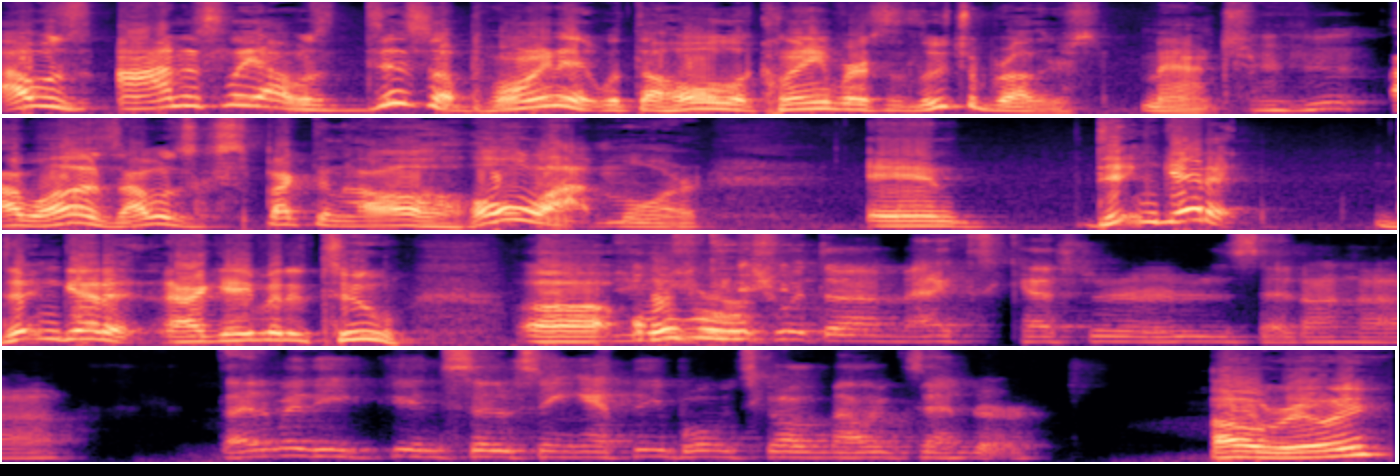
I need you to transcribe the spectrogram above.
I was honestly, I was disappointed with the whole Acclaim versus Lucha Brothers match. I was, I was expecting a whole lot more, and didn't get it. Didn't get it. I gave it a two. Uh, you over, what uh, Max Caster said on uh, Dynamite, he, instead of saying Anthony Bowens, he called him Alexander. Oh, really?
